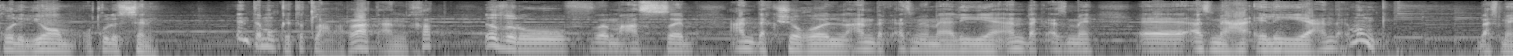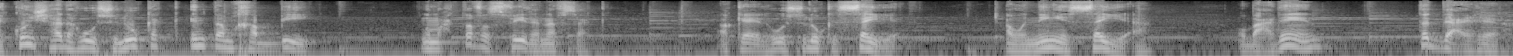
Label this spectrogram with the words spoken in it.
طول اليوم وطول السنة. أنت ممكن تطلع مرات عن الخط لظروف معصب عندك شغل عندك أزمة مالية عندك أزمة آه، أزمة عائلية عندك ممكن. بس ما يكونش هذا هو سلوكك أنت مخبيه ومحتفظ فيه لنفسك. أوكي؟ اللي هو السلوك السيء أو النية السيئة. وبعدين تدعي غيرها.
